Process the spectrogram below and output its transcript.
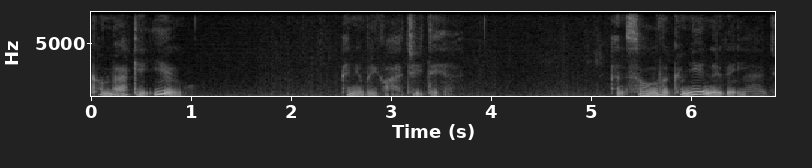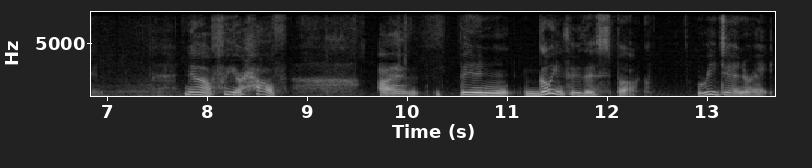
come back at you. And you'll be glad you did. And so will the community. Imagine. Now, for your health, I've been going through this book, Regenerate.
